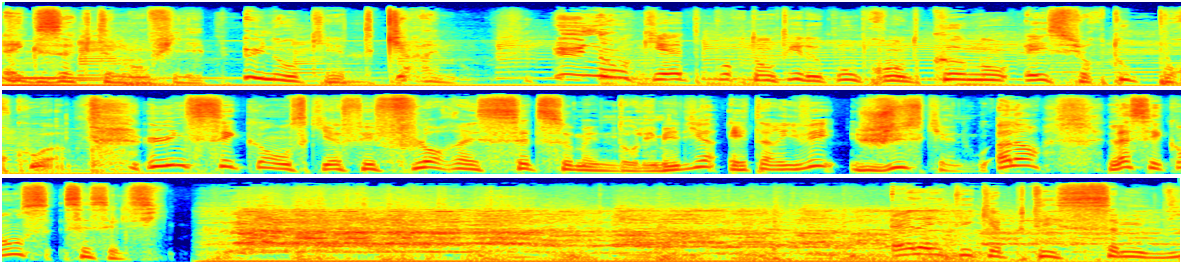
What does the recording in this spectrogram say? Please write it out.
Exactement Philippe, une enquête carrément. Une enquête pour tenter de comprendre comment et surtout pourquoi une séquence qui a fait florès cette semaine dans les médias est arrivée jusqu'à nous. Alors, la séquence, c'est celle-ci. Elle a été captée samedi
